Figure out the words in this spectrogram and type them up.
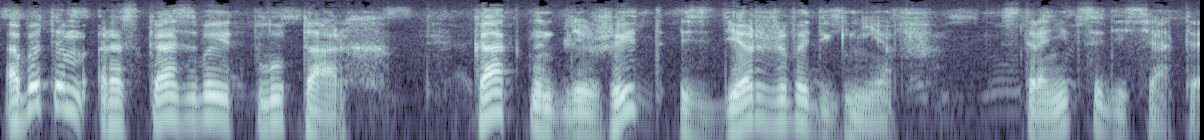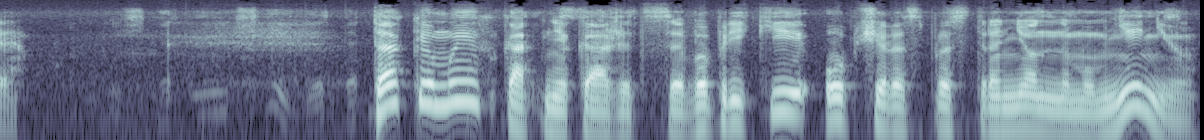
Об этом рассказывает Плутарх как надлежит сдерживать гнев. Страница 10. Так и мы, как мне кажется, вопреки общераспространенному мнению,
